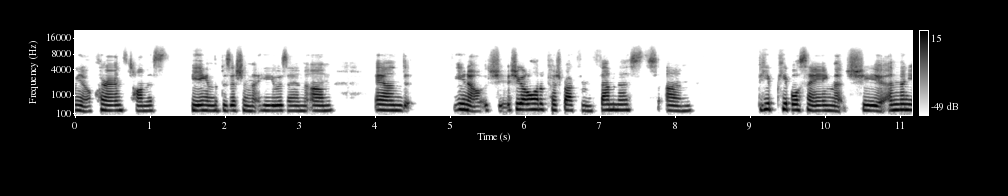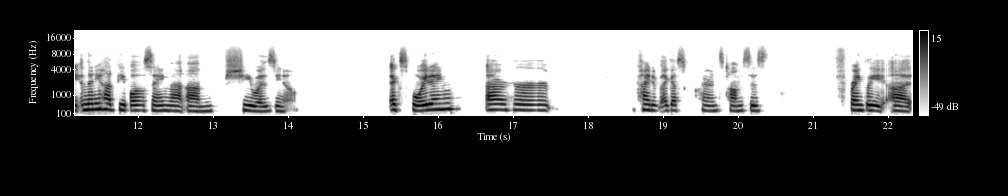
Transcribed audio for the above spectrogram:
you know Clarence Thomas being in the position that he was in. Um, and you know she, she got a lot of pushback from feminists um pe- people saying that she and then you and then you had people saying that um she was you know exploiting uh, her kind of i guess clarence thomas's frankly uh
